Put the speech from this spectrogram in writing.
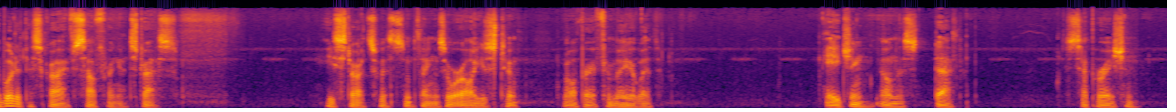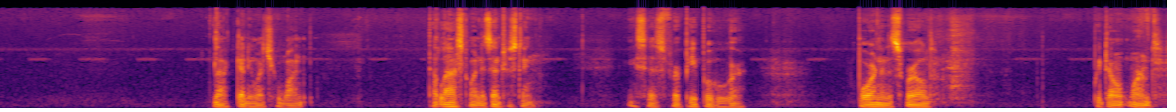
the Buddha describes suffering and stress. He starts with some things that we're all used to, we're all very familiar with. Aging, illness, death, separation, not getting what you want. That last one is interesting. He says for people who were born in this world, we don't want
